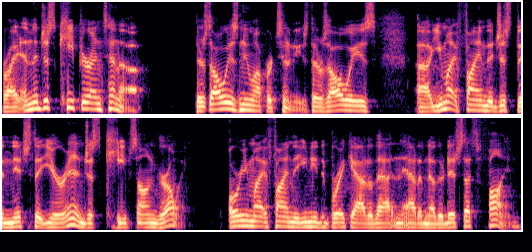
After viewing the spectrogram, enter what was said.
Right. And then just keep your antenna up there's always new opportunities. There's always, uh, you might find that just the niche that you're in just keeps on growing. Or you might find that you need to break out of that and add another niche. That's fine,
